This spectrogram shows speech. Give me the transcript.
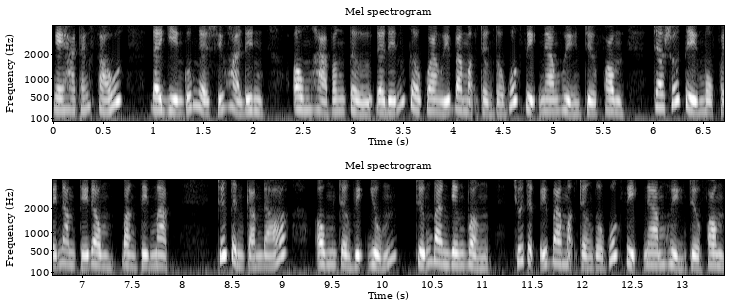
Ngày 2 tháng 6, đại diện của nghệ sĩ Hòa Linh, ông Hà Văn Tự đã đến cơ quan Ủy ban Mặt trận Tổ quốc Việt Nam huyện Triệu Phong trao số tiền 1,5 tỷ đồng bằng tiền mặt. Trước tình cảm đó, ông Trần Việt Dũng, trưởng ban dân vận, Chủ tịch Ủy ban Mặt trận Tổ quốc Việt Nam huyện Triệu Phong,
